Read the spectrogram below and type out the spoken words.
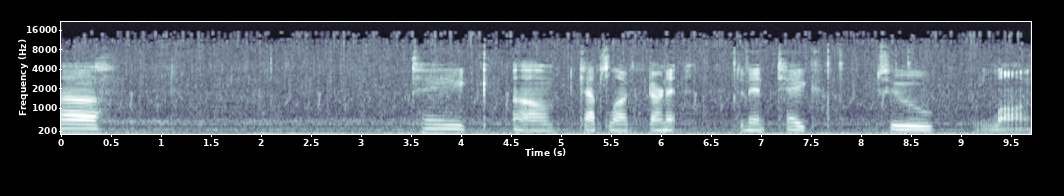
Uh. Take. Um. Caps lock. Darn it. Didn't take too long.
